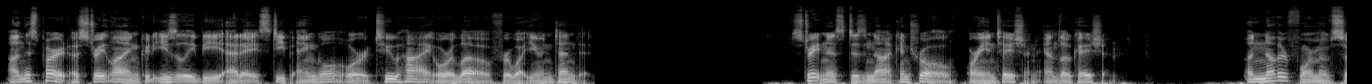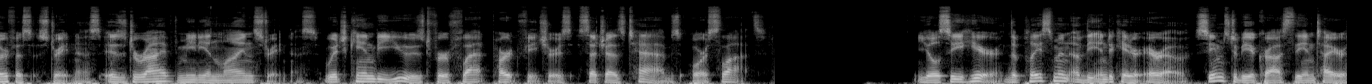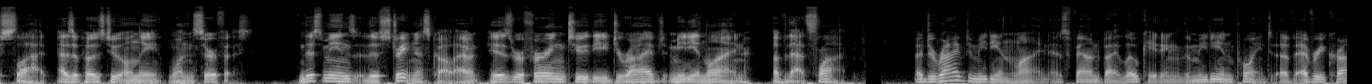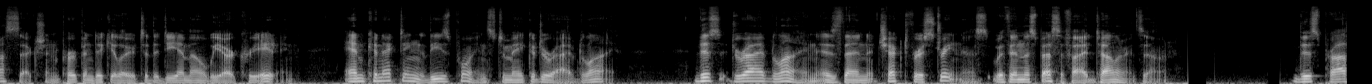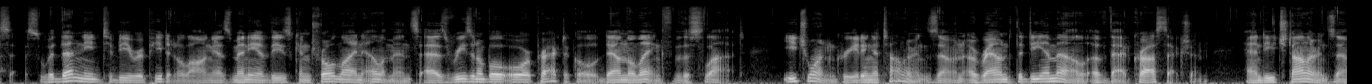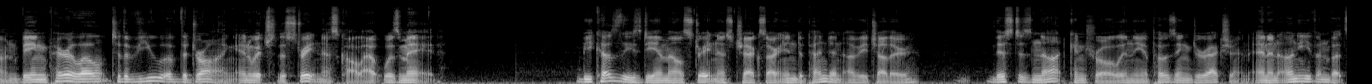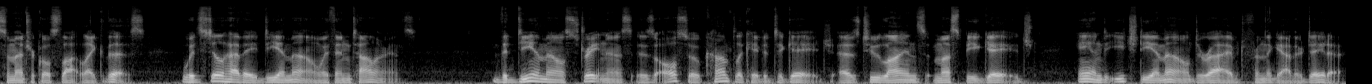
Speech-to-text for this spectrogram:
On this part, a straight line could easily be at a steep angle or too high or low for what you intended. Straightness does not control orientation and location. Another form of surface straightness is derived median line straightness, which can be used for flat part features such as tabs or slots. You'll see here, the placement of the indicator arrow seems to be across the entire slot, as opposed to only one surface. This means the straightness callout is referring to the derived median line of that slot. A derived median line is found by locating the median point of every cross-section perpendicular to the DML we are creating, and connecting these points to make a derived line. This derived line is then checked for straightness within the specified tolerance zone. This process would then need to be repeated along as many of these control line elements as reasonable or practical down the length of the slot, each one creating a tolerance zone around the DML of that cross-section, and each tolerance zone being parallel to the view of the drawing in which the straightness callout was made. Because these DML straightness checks are independent of each other, this does not control in the opposing direction, and an uneven but symmetrical slot like this would still have a DML within tolerance. The DML straightness is also complicated to gauge, as two lines must be gauged, and each DML derived from the gathered data.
